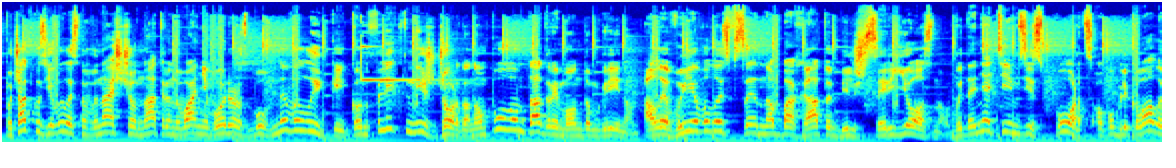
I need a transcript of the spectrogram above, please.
Спочатку з'явилась новина, що на тренуванні Warriors був невеликий конфлікт між Джорданом Пулом та Дреймондом Гріном. Але виявилось все набагато більш серйозно. Видання TMZ Sports опублікувало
